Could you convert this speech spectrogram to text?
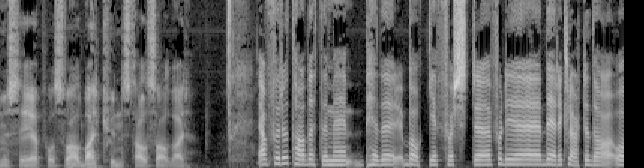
museet på Svalbard, Kunsthall Svalbard. Ja, For å ta dette med Peder Balke først. Eh, fordi dere klarte da å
